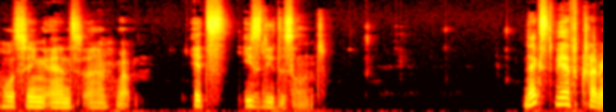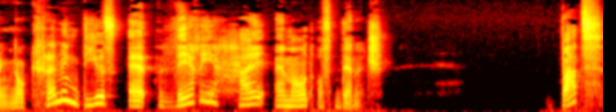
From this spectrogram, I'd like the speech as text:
whole thing and, uh, well, it's easily disarmed. Next we have cramming. Now cramming deals a very high amount of damage. But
